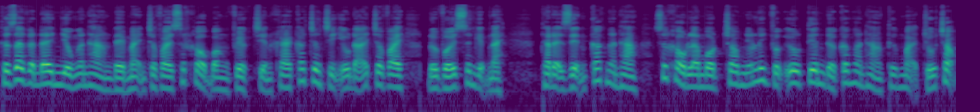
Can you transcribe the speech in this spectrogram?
Thời gian gần đây, nhiều ngân hàng đẩy mạnh cho vay xuất khẩu bằng việc triển khai các chương trình ưu đãi cho vay đối với doanh nghiệp này. Theo đại diện các ngân hàng, xuất khẩu là một trong những lĩnh vực ưu tiên được các ngân hàng thương mại chú trọng,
